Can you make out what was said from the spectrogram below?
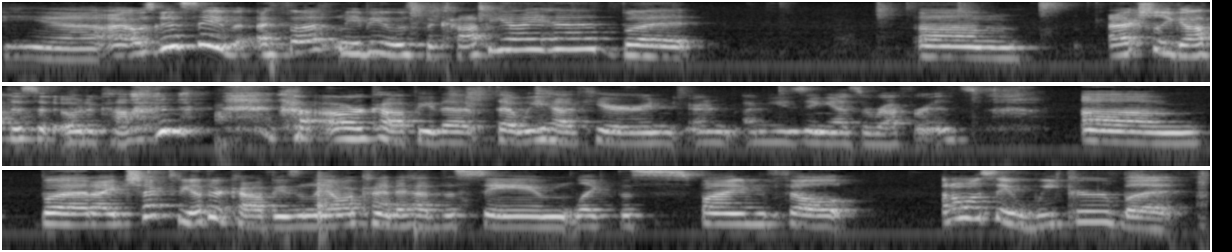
Yeah, I was gonna say I thought maybe it was the copy I had, but um, I actually got this at Otakon, our copy that that we have here, and, and I'm using as a reference. Um, but I checked the other copies, and they all kind of had the same. Like the spine felt I don't want to say weaker, but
